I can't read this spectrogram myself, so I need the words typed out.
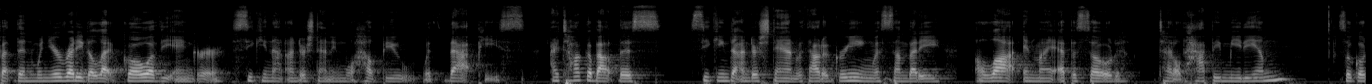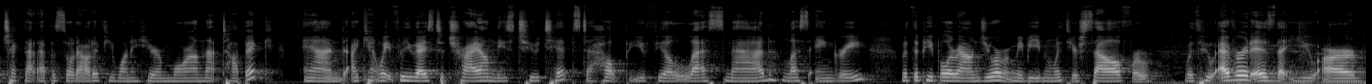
But then when you're ready to let go of the anger, seeking that understanding will help you with that piece. I talk about this seeking to understand without agreeing with somebody a lot in my episode titled Happy Medium. So go check that episode out if you want to hear more on that topic. And I can't wait for you guys to try on these two tips to help you feel less mad, less angry with the people around you, or maybe even with yourself or with whoever it is that you are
